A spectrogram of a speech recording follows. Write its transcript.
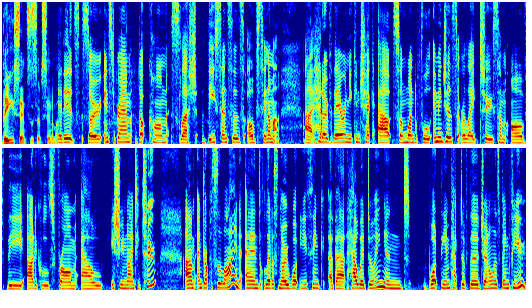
the senses of cinema. It is. So instagram.com slash the senses of cinema. Uh, head over there and you can check out some wonderful images that relate to some of the articles from our issue 92. Um, and drop us a line and let us know what you think about how we're doing and what the impact of the journal has been for you.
